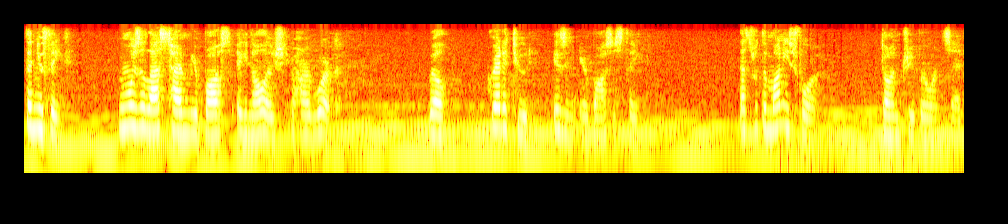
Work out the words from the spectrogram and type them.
Then you think, when was the last time your boss acknowledged your hard work? Well, gratitude isn't your boss's thing. That's what the money's for, Don Draper once said.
